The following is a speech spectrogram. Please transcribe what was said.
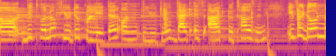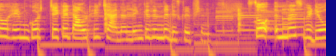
uh, with one of YouTube creator on YouTube that is Arc 2000. If you don't know him, go check it out. His channel link is in the description. So in this video,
